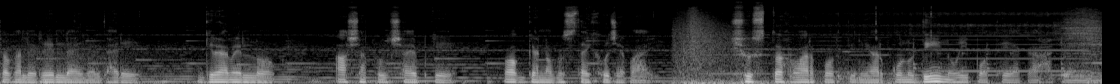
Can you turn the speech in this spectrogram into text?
সকালে রেল লাইনের ধারে গ্রামের লোক আশাফুল সাহেবকে অজ্ঞান অবস্থায় খুঁজে পায়। সুস্থ হওয়ার পর তিনি আর কোনো দিন ওই পথে একা হাঁটেননি।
